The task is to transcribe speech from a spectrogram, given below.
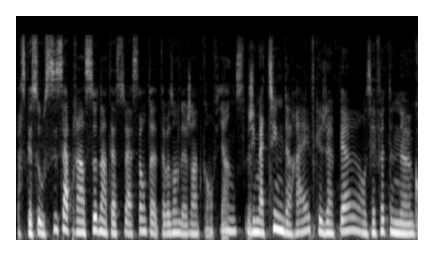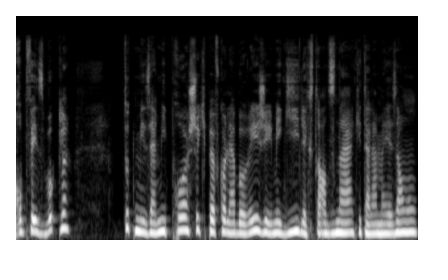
parce que ça aussi, ça prend ça dans ta situation. T'as as besoin de gens de confiance. J'ai ma team de rêve que j'appelle. On s'est fait une- un groupe Facebook, là. Toutes mes amis proches, ceux qui peuvent collaborer. J'ai Meggy, l'extraordinaire, qui est à la maison.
